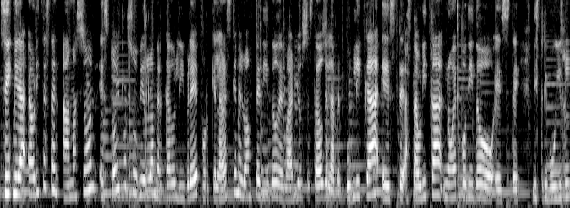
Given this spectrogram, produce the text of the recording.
Sí, mira, ahorita está en Amazon. Estoy por subirlo a Mercado Libre porque la verdad es que me lo han pedido de varios estados de la República. Este, hasta ahorita no he podido este, distribuirlo.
